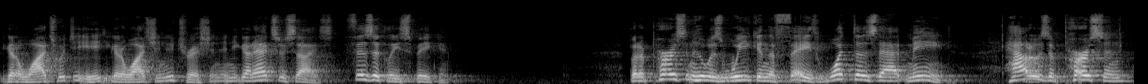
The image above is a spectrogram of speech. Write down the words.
you got to watch what you eat, you got to watch your nutrition, and you got to exercise, physically speaking. But a person who is weak in the faith, what does that mean? How does a person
